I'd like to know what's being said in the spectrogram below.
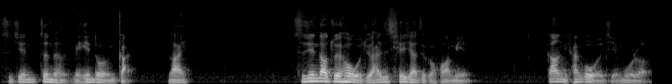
时间真的每天都很赶。来，时间到最后，我觉得还是切一下这个画面。刚刚你看过我的节目了，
